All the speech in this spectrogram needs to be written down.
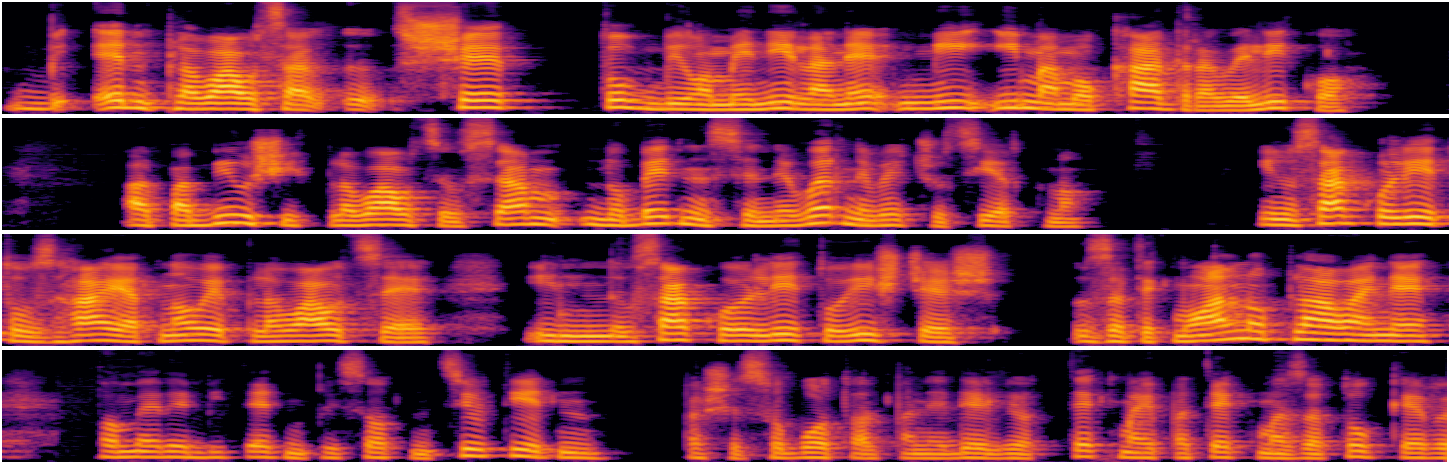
bi- en plavalca, še to bi omenila, ne, mi imamo kadra veliko, ali pa bivših plavalcev, sam noben se ne vrne več v crkno. In vsako leto vzhajati nove plavalce, in vsako leto iščeš za tekmovalno plavanje, pa mora biti eden prisoten cel teden, pa še soboto ali pa nedeljo. Tekma je pa tekma zato, ker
